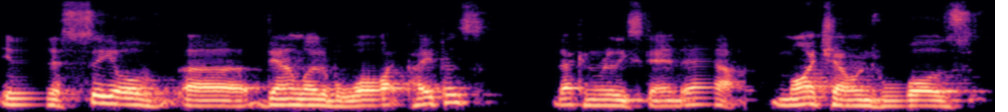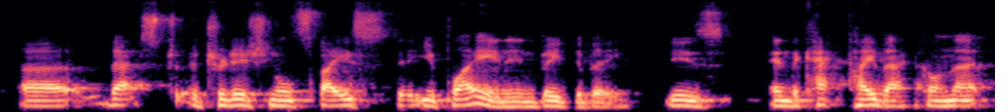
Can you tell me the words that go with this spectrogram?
in a sea of uh, downloadable white papers, that can really stand out. My challenge was uh, that's a traditional space that you play in in B2B is, and the CAC payback on that.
